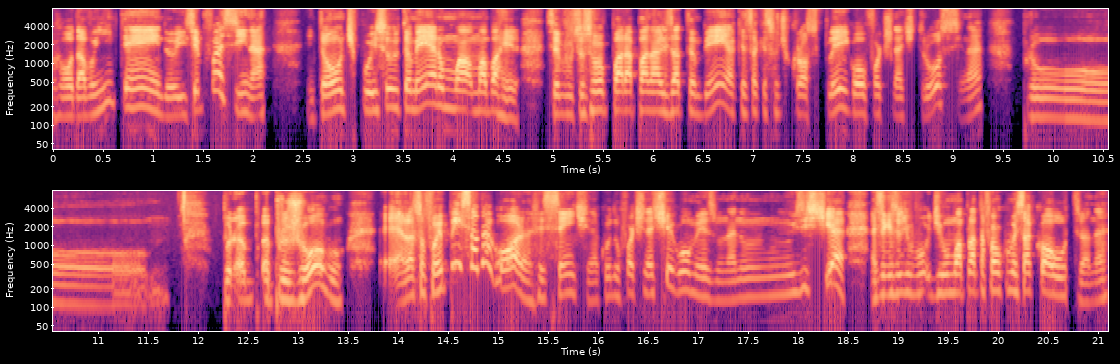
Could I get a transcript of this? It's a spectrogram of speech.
rodavam Nintendo, e sempre foi assim, né? Então, tipo, isso também era uma, uma barreira. Se, se você for parar para analisar também essa questão de crossplay, igual o Fortnite trouxe, né? Pro, pro, pro jogo, ela só foi pensada agora, recente, né? Quando o Fortnite chegou mesmo, né? Não, não existia essa questão de, de uma plataforma começar com a outra, né?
